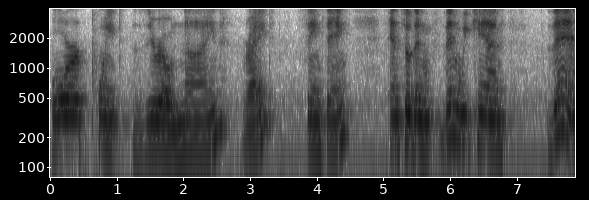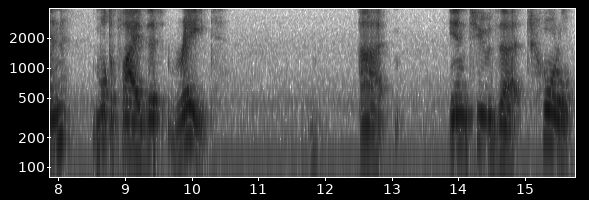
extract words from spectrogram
or 0.09, right? Same thing. And so then, then we can then multiply this rate uh, into the total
